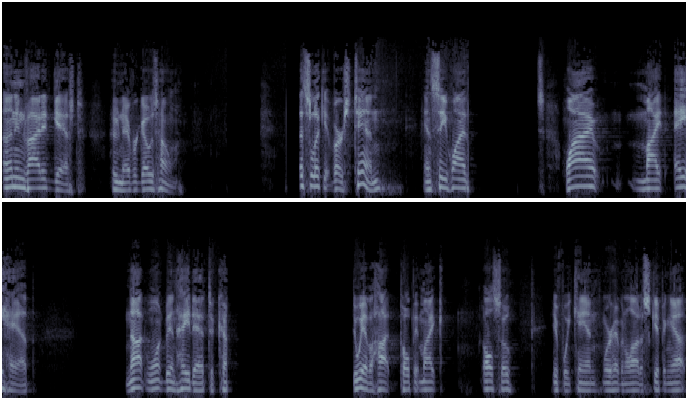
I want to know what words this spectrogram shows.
uninvited guest who never goes home. Let's look at verse 10 and see why why might Ahab not want Ben Hadad to come? Do we have a hot pulpit mic also? If we can, we're having a lot of skipping out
